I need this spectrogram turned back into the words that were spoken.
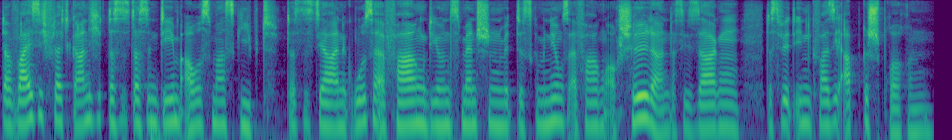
da weiß ich vielleicht gar nicht, dass es das in dem Ausmaß gibt. Das ist ja eine große Erfahrung, die uns Menschen mit Diskriminierungserfahrung auch schildern, dass sie sagen, das wird ihnen quasi abgesprochen.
